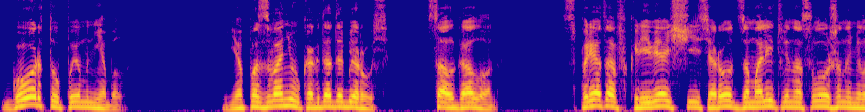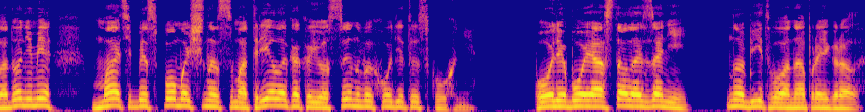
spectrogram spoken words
Гор тупым не был. «Я позвоню, когда доберусь», — солгал он. Спрятав кривящийся рот за молитвенно сложенными ладонями, мать беспомощно смотрела, как ее сын выходит из кухни. Поле боя осталось за ней, но битву она проиграла.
